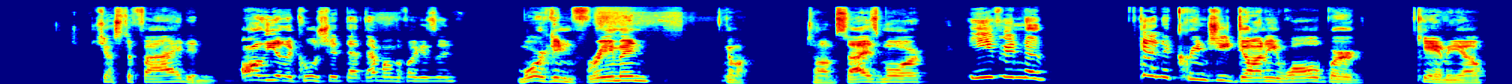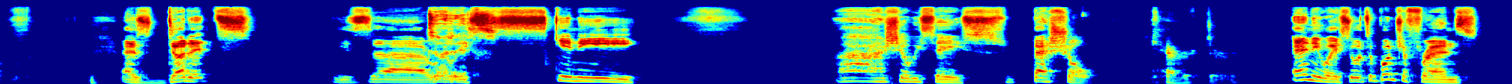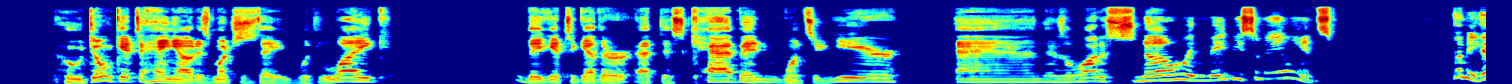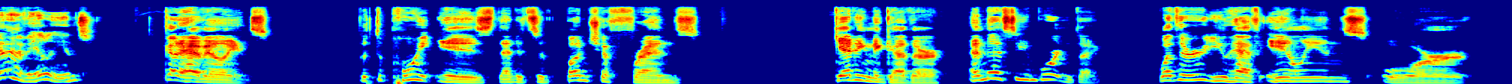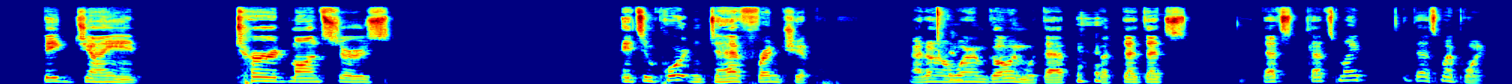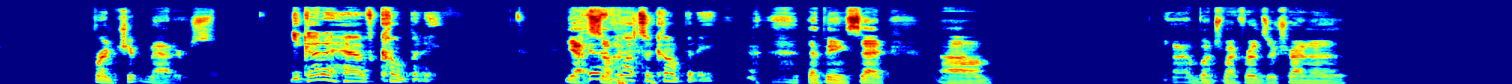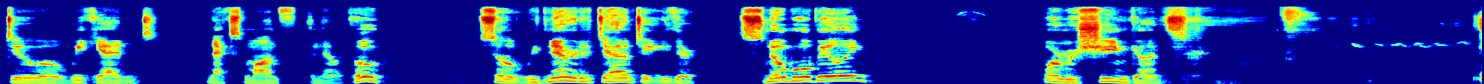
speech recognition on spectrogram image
Justified and all the other cool shit that that motherfucker's in. Morgan Freeman. Come on. Tom Sizemore. Even a kind of cringy Donnie Wahlberg cameo as Duddits. He's uh really skinny, ah, shall we say, special character. Anyway, so it's a bunch of friends who don't get to hang out as much as they would like. They get together at this cabin once a year, and there's a lot of snow and maybe some aliens. I mean, you gotta have aliens. Gotta have aliens. But the point is that it's a bunch of friends getting together, and that's the important thing. Whether you have aliens or big giant turd monsters, it's important to have friendship. I don't know where I'm going with that, but that that's that's that's my that's my point. Friendship matters. You gotta have company. Yeah, You gotta so have lots of company. that being said, um, a bunch of my friends are trying to do a weekend next month, and they're like, "Oh, so we've narrowed it down to either snowmobiling or machine guns."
